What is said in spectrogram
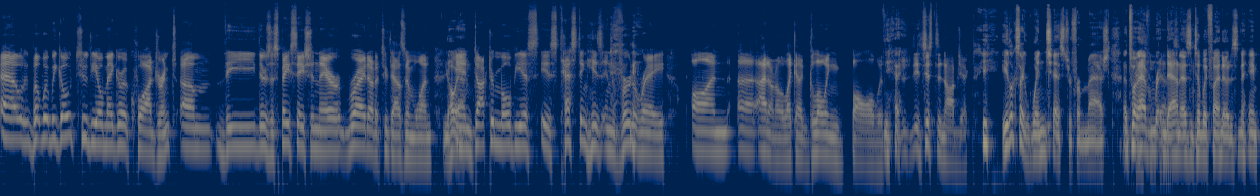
uh, but when we go to the Omega Quadrant, um, the there's a space station there right out of 2001, Oh, yeah. and Doctor Mobius is testing his inverter ray on uh, I don't know, like a glowing ball with it's just an object. He, he looks like Winchester from MASH. That's what I have him written down as until we find out his name.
